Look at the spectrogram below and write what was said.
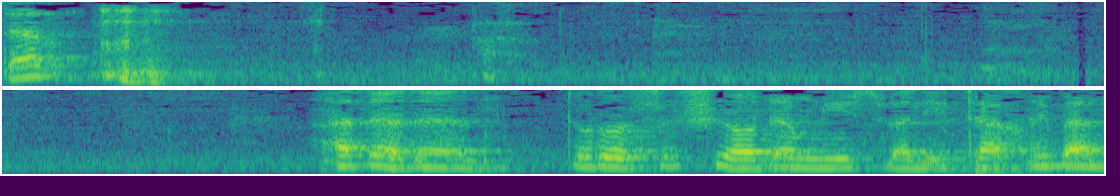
در عدد درستش یادم نیست ولی تقریبا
